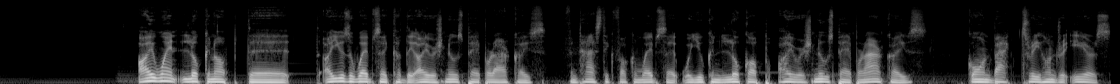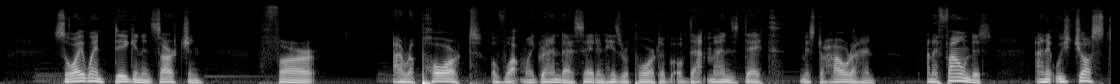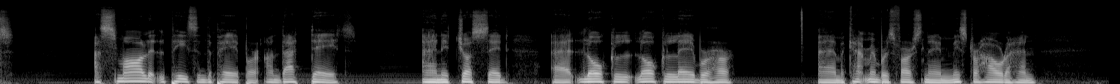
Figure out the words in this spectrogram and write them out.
I went looking up the. I use a website called the Irish Newspaper Archives. Fantastic fucking website where you can look up Irish newspaper archives going back 300 years. So I went digging and searching for a report of what my granddad said in his report of, of that man's death, Mr. Hourahan. And I found it, and it was just a small little piece in the paper on that date, and it just said uh, local local labourer um, I can't remember his first name, Mr. Hourahan.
